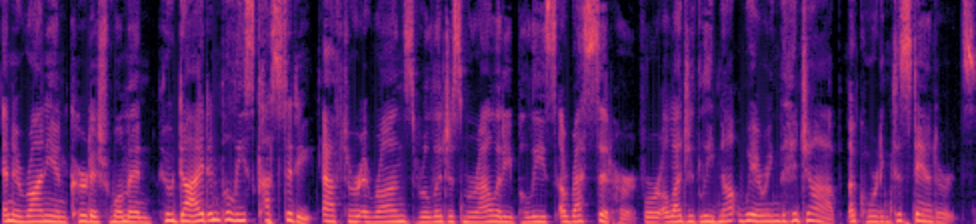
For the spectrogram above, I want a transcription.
an Iranian Kurdish woman who died in police custody after Iran's religious morality police arrested her for allegedly not wearing the hijab according to standards.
